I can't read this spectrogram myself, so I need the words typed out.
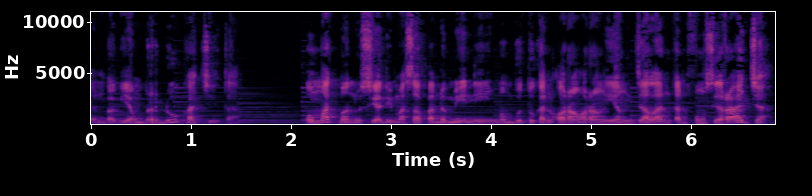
dan bagi yang berduka cita. Umat manusia di masa pandemi ini membutuhkan orang-orang yang jalankan fungsi raja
